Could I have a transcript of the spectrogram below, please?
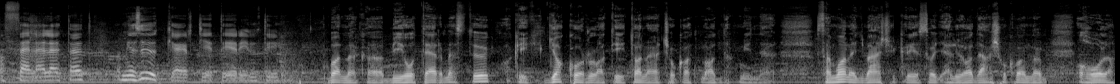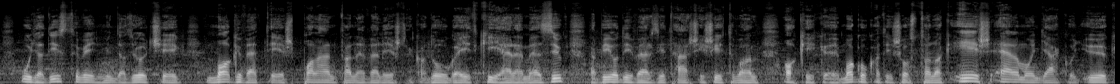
a feleletet, ami az ő kertjét érinti vannak a biotermesztők, akik gyakorlati tanácsokat adnak minden. Aztán van egy másik rész, hogy előadások vannak, ahol úgy a dísznövény, mint a zöldség, magvetés, palántanevelésnek a dolgait kielemezzük. A biodiverzitás is itt van, akik magokat is osztanak, és elmondják, hogy ők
